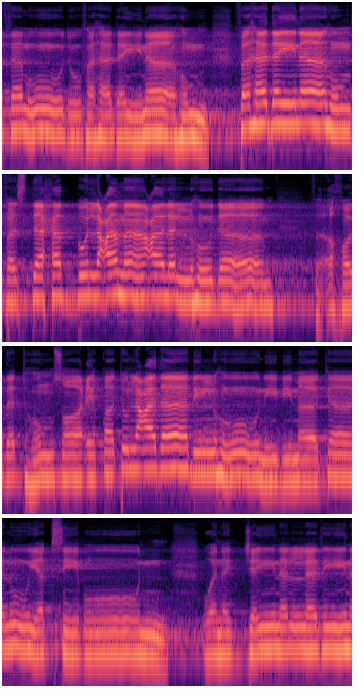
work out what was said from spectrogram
ثمود فهديناهم فهديناهم فاستحبوا العمى على الهدى فأخذتهم صاعقة العذاب الهون بما كانوا يكسبون. ونجينا الذين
